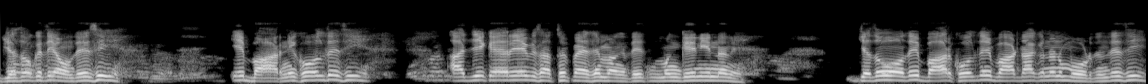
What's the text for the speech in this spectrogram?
ਜਦੋਂ ਕਿਤੇ ਆਉਂਦੇ ਸੀ, ਇਹ ਬਾਹਰ ਨਹੀਂ ਖੋਲਦੇ ਸੀ। ਅੱਜ ਇਹ ਕਹਿ ਰਹੇ ਵੀ ਸਾਥੋਂ ਪੈਸੇ ਮੰਗਦੇ, ਮੰਗੇ ਨਹੀਂ ਇਹਨਾਂ ਨੇ। ਜਦੋਂ ਆਉਂਦੇ ਬਾਹਰ ਖੋਲਦੇ, ਬਾਹਰ ਡਾ ਕੇ ਉਹਨਾਂ ਨੂੰ ਮੋੜ ਦਿੰਦੇ ਸੀ।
